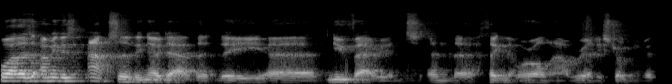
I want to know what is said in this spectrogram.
Well, I mean, there's absolutely no doubt that the uh, new variant and the thing that we're all now really struggling with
